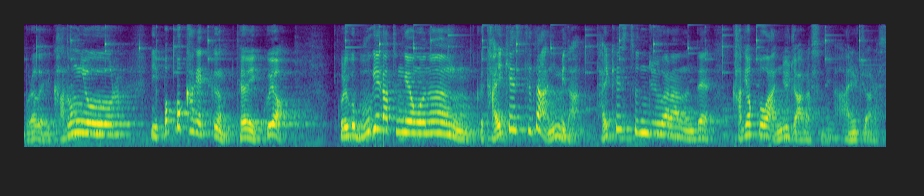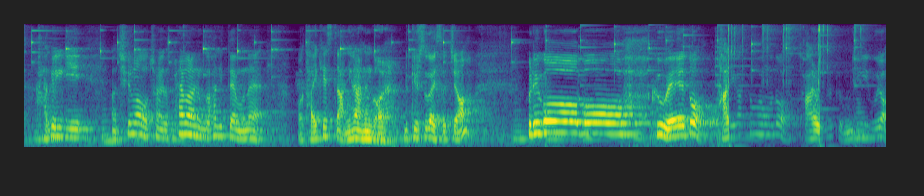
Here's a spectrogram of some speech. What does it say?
뭐라 그래야 지 가동률이 뻑뻑하게끔 되어 있고요. 그리고 무게 같은 경우는 그 다이캐스트는 아닙니다. 다이캐스트인 줄 알았는데 가격 보고 아닐 줄 알았습니다. 아닐 줄 알았어요. 가격이 75,000원에서 8만 원 정도 하기 때문에 어, 다이캐스트 아니라는 걸 느낄 수가 있었죠. 그리고 뭐 그 외에도 다리 같은 경우도 잘 이렇게 움직이고요.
